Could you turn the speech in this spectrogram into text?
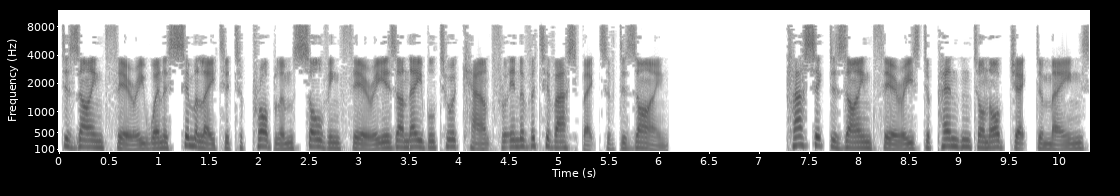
Design theory when assimilated to problem-solving theory is unable to account for innovative aspects of design. Classic design theories dependent on object domains,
